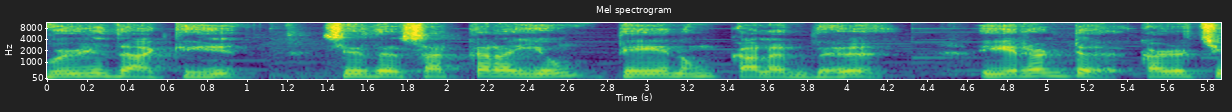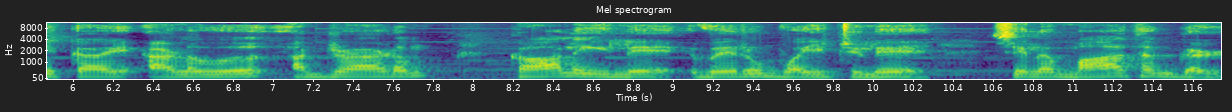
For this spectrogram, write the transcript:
விழுதாக்கி சிறிது சர்க்கரையும் தேனும் கலந்து இரண்டு கழற்சிக்காய் அளவு அன்றாடம் காலையிலே வெறும் வயிற்றிலே சில மாதங்கள்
